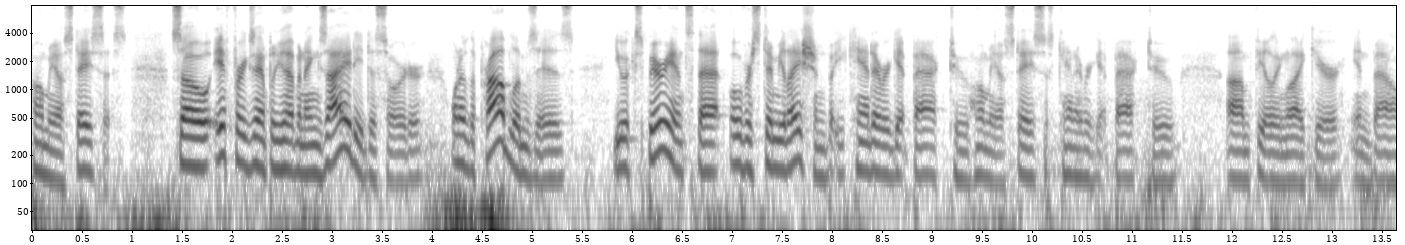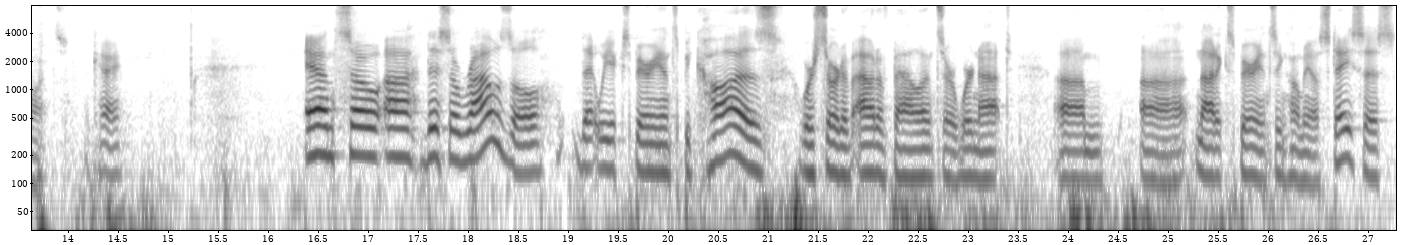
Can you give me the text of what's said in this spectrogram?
homeostasis. So, if, for example, you have an anxiety disorder, one of the problems is you experience that overstimulation, but you can't ever get back to homeostasis, can't ever get back to um, feeling like you're in balance. Okay? And so, uh, this arousal that we experience because we're sort of out of balance or we're not, um, uh, not experiencing homeostasis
